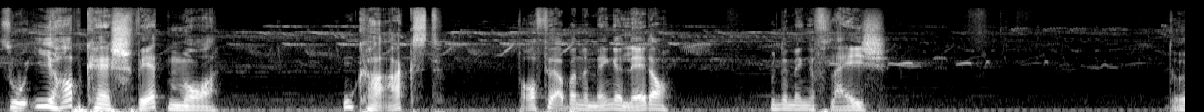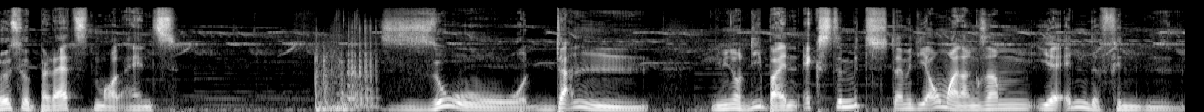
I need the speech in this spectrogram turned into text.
So, ich hab kein Schwert mehr. Keine Axt. Dafür aber eine Menge Leder. Und eine Menge Fleisch. Da ist so bretzt mal eins. So, dann nehme ich noch die beiden Äxte mit, damit die auch mal langsam ihr Ende finden.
